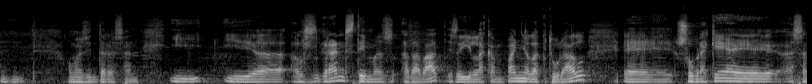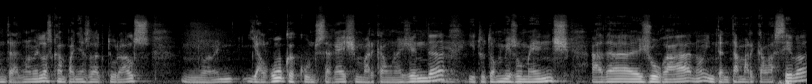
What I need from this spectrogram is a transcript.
Uh -huh. Home, és interessant. I, i eh, els grans temes a debat, és a dir, la campanya electoral, eh, sobre què ha centrat? Normalment les campanyes electorals hi ha algú que aconsegueix marcar una agenda mm. i tothom més o menys ha de jugar, no? intentar marcar la seva.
